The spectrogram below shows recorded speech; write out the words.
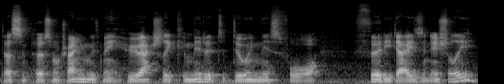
does some personal training with me who actually committed to doing this for 30 days initially.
